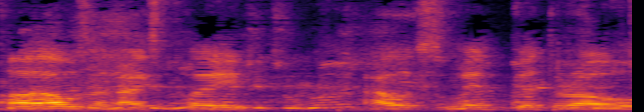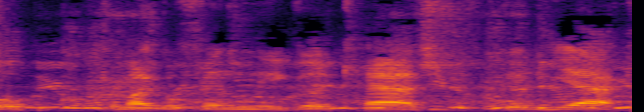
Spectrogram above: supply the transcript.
Oh, that was a nice play. Alex Smith, good throw. Michael Finley, good catch. Good YAC.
